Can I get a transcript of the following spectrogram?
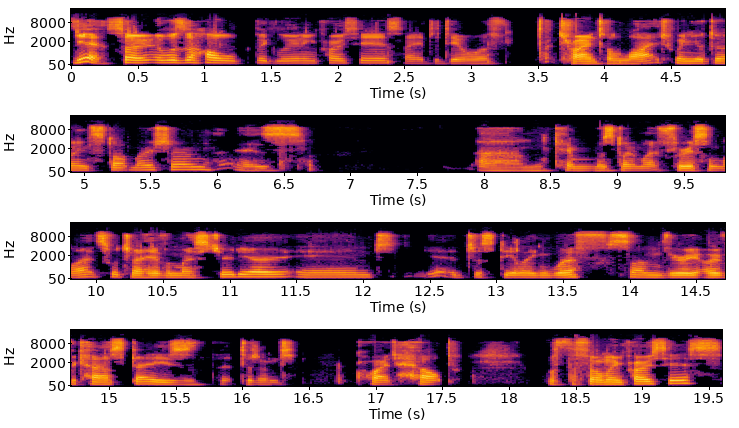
Yeah, so it was a whole big learning process. I had to deal with trying to light when you're doing stop motion, as um, cameras don't like fluorescent lights, which I have in my studio, and yeah, just dealing with some very overcast days that didn't quite help with the filming process.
